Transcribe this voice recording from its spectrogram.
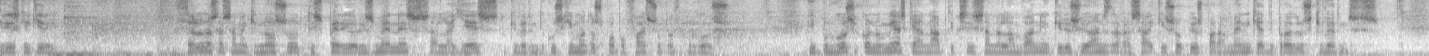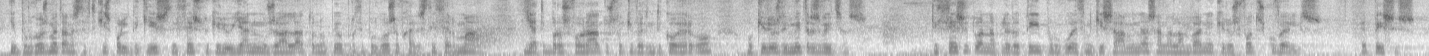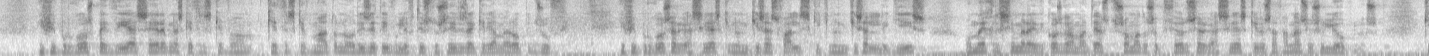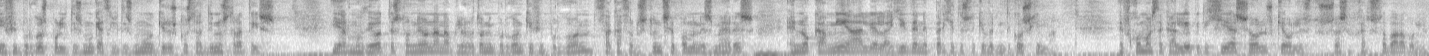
Κυρίες και κύριοι, θέλω να σας ανακοινώσω τις περιορισμένες αλλαγές του κυβερνητικού σχήματος που αποφάσισε ο Πρωθυπουργός. Υπουργός Οικονομίας και Ανάπτυξης αναλαμβάνει ο κύριος Ιωάννης Δραγασάκης, ο οποίος παραμένει και αντιπρόεδρος της κυβέρνησης. Υπουργός Μεταναστευτικής Πολιτικής στη θέση του κυρίου Γιάννη Μουζάλα, τον οποίο ο Πρωθυπουργός ευχαριστεί θερμά για την προσφορά του στο κυβερνητικό έργο, ο κύριος Δημήτρης Βίτσας. Τη θέση του αναπληρωτή Υπουργού Εθνικής Άμυνας αναλαμβάνει ο κύριος Φώτης Κουβέλης. Επίσης, Υφυπουργός Παιδείας, Έρευνας και, Θρησκευμα... και Θρησκευμάτων ορίζεται η βουλευτής του ΣΥΡΙΖΑ, κυρία Μερόπη Τζούφη. Υφυπουργός Εργασίας, Κοινωνικής Ασφάλισης και Κοινωνικής Αλληλεγγύης, ο μέχρι σήμερα ειδικός γραμματέας του Σώματος Επιθεώρησης Εργασίας, κύριος Αθανάσιος Ηλιόπουλος. Και Υφυπουργός Πολιτισμού και Αθλητισμού, ο κύριος Κωνσταντίνος Στρατής. Οι αρμοδιότητες των νέων αναπληρωτών υπουργών και υφυπουργών θα καθοριστούν τις επόμενες μέρες, ενώ καμία άλλη αλλαγή δεν επέρχεται στο κυβερνητικό σχήμα. Ευχόμαστε καλή επιτυχία σε όλους και όλες τους. Σας ευχαριστώ πάρα πολύ.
